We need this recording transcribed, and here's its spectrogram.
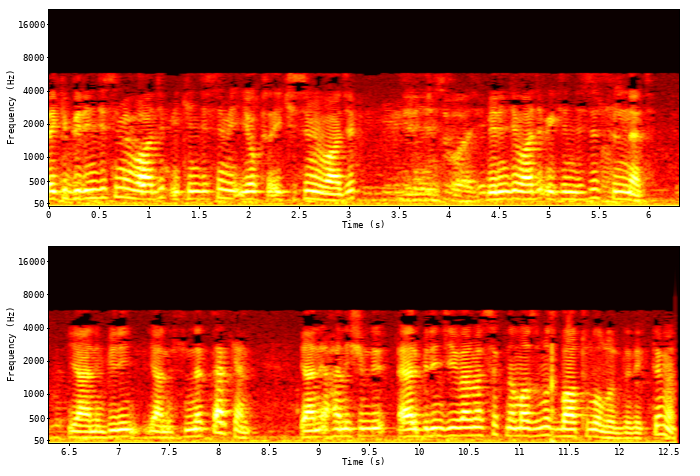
Peki birincisi mi vacip, ikincisi mi yoksa ikisi mi vacip? Birincisi vacip. Birinci vacip, ikincisi sünnet. Yani birin, yani sünnet derken yani hani şimdi eğer birinciyi vermezsek namazımız batıl olur dedik değil mi?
